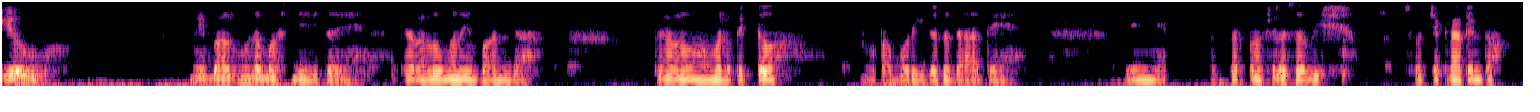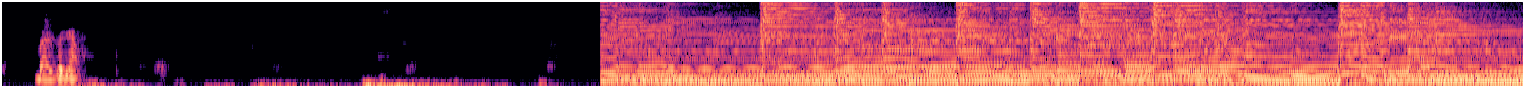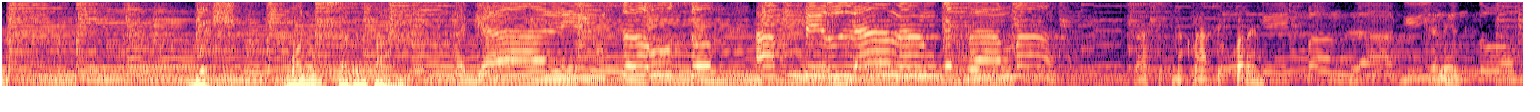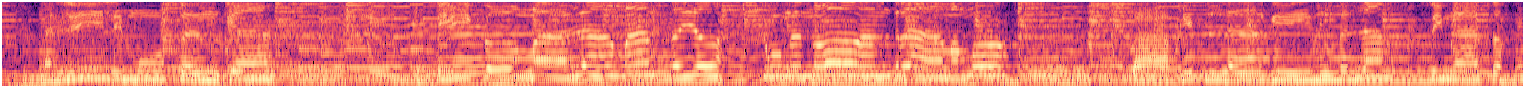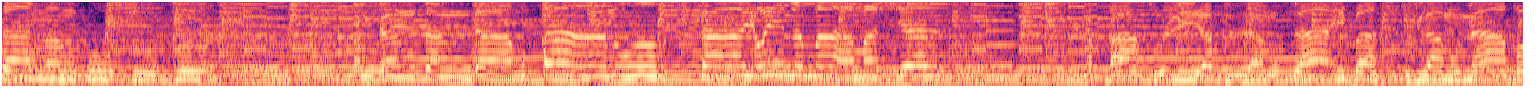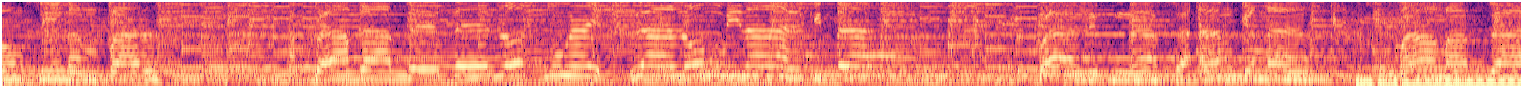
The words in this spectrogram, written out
Yo. May bagong labas dito eh. Pero luma na yung banda. Pero malupit to. Ang paborito to dati. Yun nga. Nagtarpang sila sa Wish. So check natin to. Bago lang. Wish 1075. Nagaliw sa usok at birlang ang kasama Classic na classic pa rin. Galing. Nalilimutan ka Sinasaktan ang puso ko. Tandang-tanda ko pa noong tayo'y namamasyal. Napasulyap lang sa iba Bigla mo na akong sinampal. At sa kaseselos mo nga'y lalong minahal kita. Subalit nasaan ka na Sumama sa iba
